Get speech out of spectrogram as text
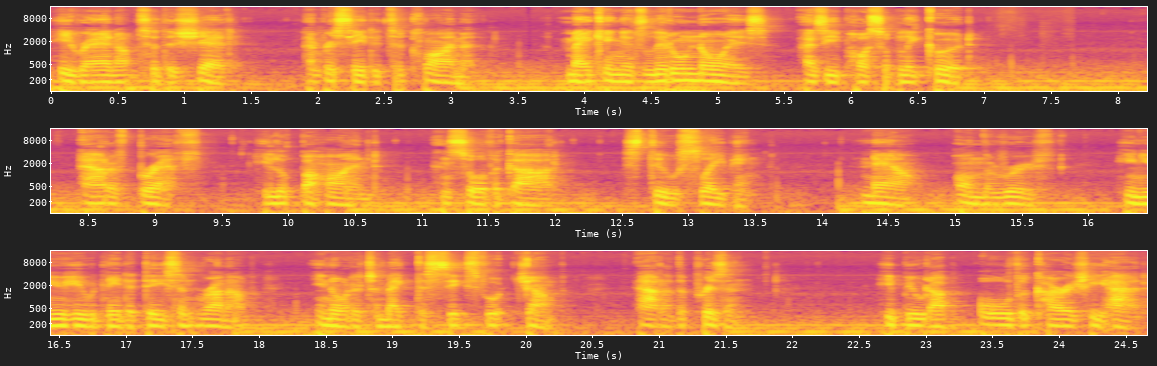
He ran up to the shed and proceeded to climb it, making as little noise as he possibly could. Out of breath, he looked behind and saw the guard still sleeping. Now, on the roof, he knew he would need a decent run up in order to make the six foot jump out of the prison. He built up all the courage he had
